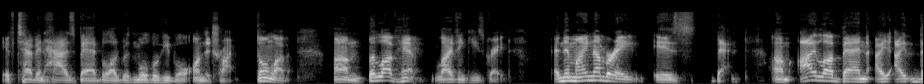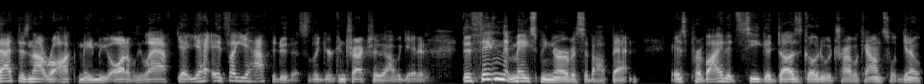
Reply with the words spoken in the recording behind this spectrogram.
if Tevin has bad blood with multiple people on the tribe. Don't love it, um, but love him. I think he's great. And then my number eight is Ben. Um, I love Ben. I, I, that does not rock made me audibly laugh. Yeah, yeah. It's like you have to do this. It's like you're contractually obligated. The thing that makes me nervous about Ben is provided Siga does go to a tribal council. You know,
